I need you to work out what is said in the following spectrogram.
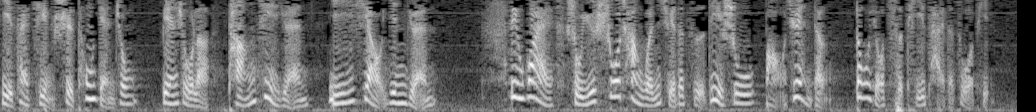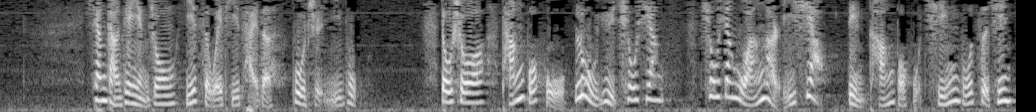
已在《警世通言》中编入了唐介元一笑姻缘，另外属于说唱文学的子弟书《宝卷》等都有此题材的作品。香港电影中以此为题材的不止一部。都说唐伯虎路遇秋香，秋香莞尔一笑，令唐伯虎情不自禁。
